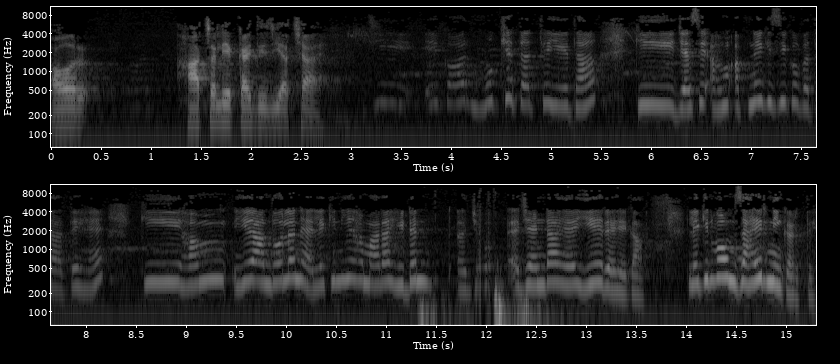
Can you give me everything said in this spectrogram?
और हाँ चलिए कह दीजिए अच्छा है। मुख्य तथ्य ये था कि जैसे हम अपने किसी को बताते हैं कि हम ये आंदोलन है लेकिन ये हमारा हिडन जो एजेंडा है ये रहेगा लेकिन वो हम ज़ाहिर नहीं करते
